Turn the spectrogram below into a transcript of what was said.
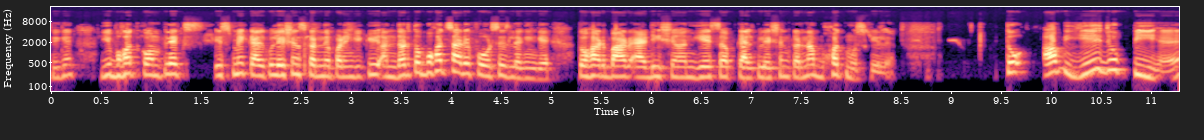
ठीक है? ये बहुत कॉम्प्लेक्स इसमें कैलकुलेशंस करने पड़ेंगे क्योंकि अंदर तो बहुत सारे फोर्सेस लगेंगे। तो हर बार एडिशन ये सब कैलकुलेशन करना बहुत मुश्किल है। तो अब ये जो पी है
